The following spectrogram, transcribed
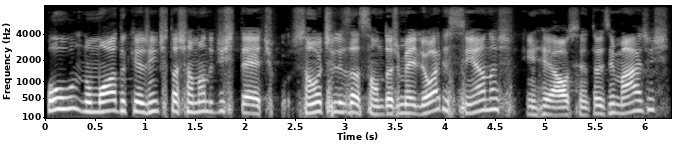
Ou no modo que a gente está chamando de estético, são a utilização das melhores cenas em realce entre as imagens,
